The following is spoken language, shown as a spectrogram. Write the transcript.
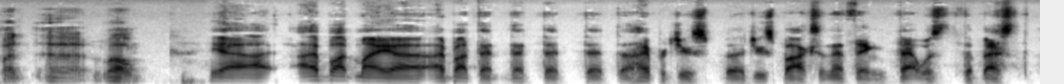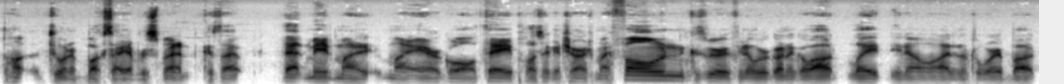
But uh, well, Yeah, I, I bought my uh, I bought that that that that uh, hyperjuice uh, juice box, and that thing that was the best two hundred bucks I ever spent because I that made my my air go all day. Plus, I could charge my phone because we were you know we were going to go out late. You know, I didn't have to worry about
